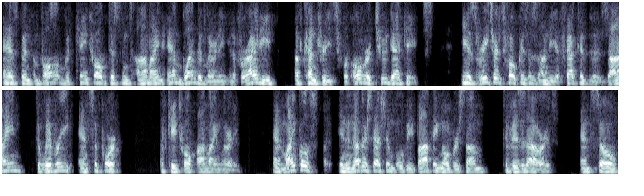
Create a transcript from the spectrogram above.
and has been involved with K-12 distance online and blended learning in a variety of countries for over two decades. His research focuses on the effective design, delivery, and support of K-12 online learning. And Michael's in another session will be bopping over some to visit ours. And so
